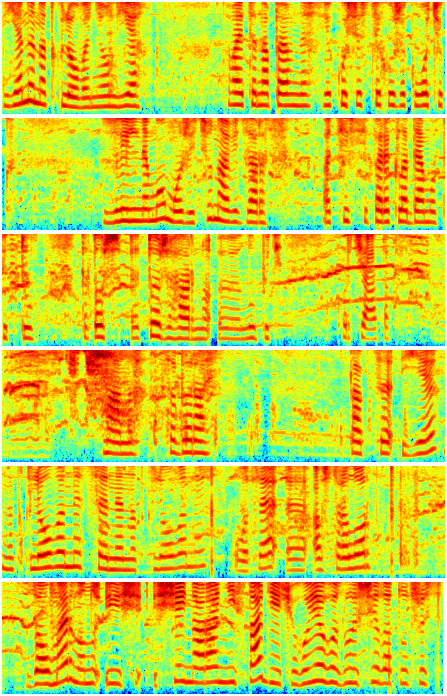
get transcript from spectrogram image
Є не надкльовані? Он є. Давайте, напевне, якусь із цих уже квочок звільнимо. Може, цю навіть зараз. А ці всі перекладемо під ту. Та е, теж гарно е, лупить курчаток. Нана, забирай. Так, це є надкльоване, це не надкльоване. О, це е, австралорп заумерло. Ну і ще, ще й на ранній стадії, чого я його залишила тут щось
